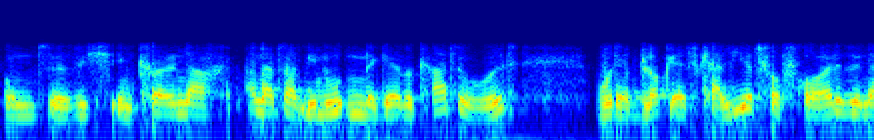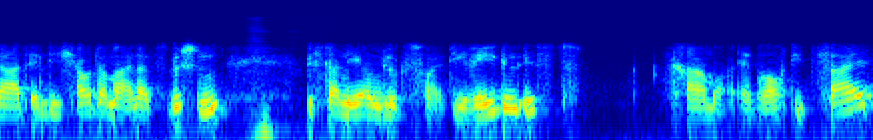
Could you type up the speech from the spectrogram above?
und äh, sich in Köln nach anderthalb Minuten eine gelbe Karte holt, wo der Block eskaliert vor Freude, so eine Art, endlich haut da mal einer zwischen, ist dann eher ein Glücksfall. Die Regel ist Kramer. Er braucht die Zeit.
